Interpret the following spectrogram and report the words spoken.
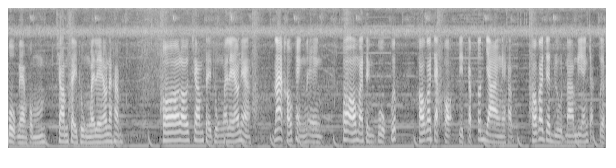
ปลูกเนี่ยผมชำใส่ถุงไว้แล้วนะครับ พอเราชำใส่ถุงไว้แล้วเนี่ยรากเขาแข็งแรงพอเอามาถึงปลูกปุ๊บเขาก็จะเกาะติดกับต้นยางเนี่ยครับเขาก็จะดูดน้ำเลี้ยงจากเปลือก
